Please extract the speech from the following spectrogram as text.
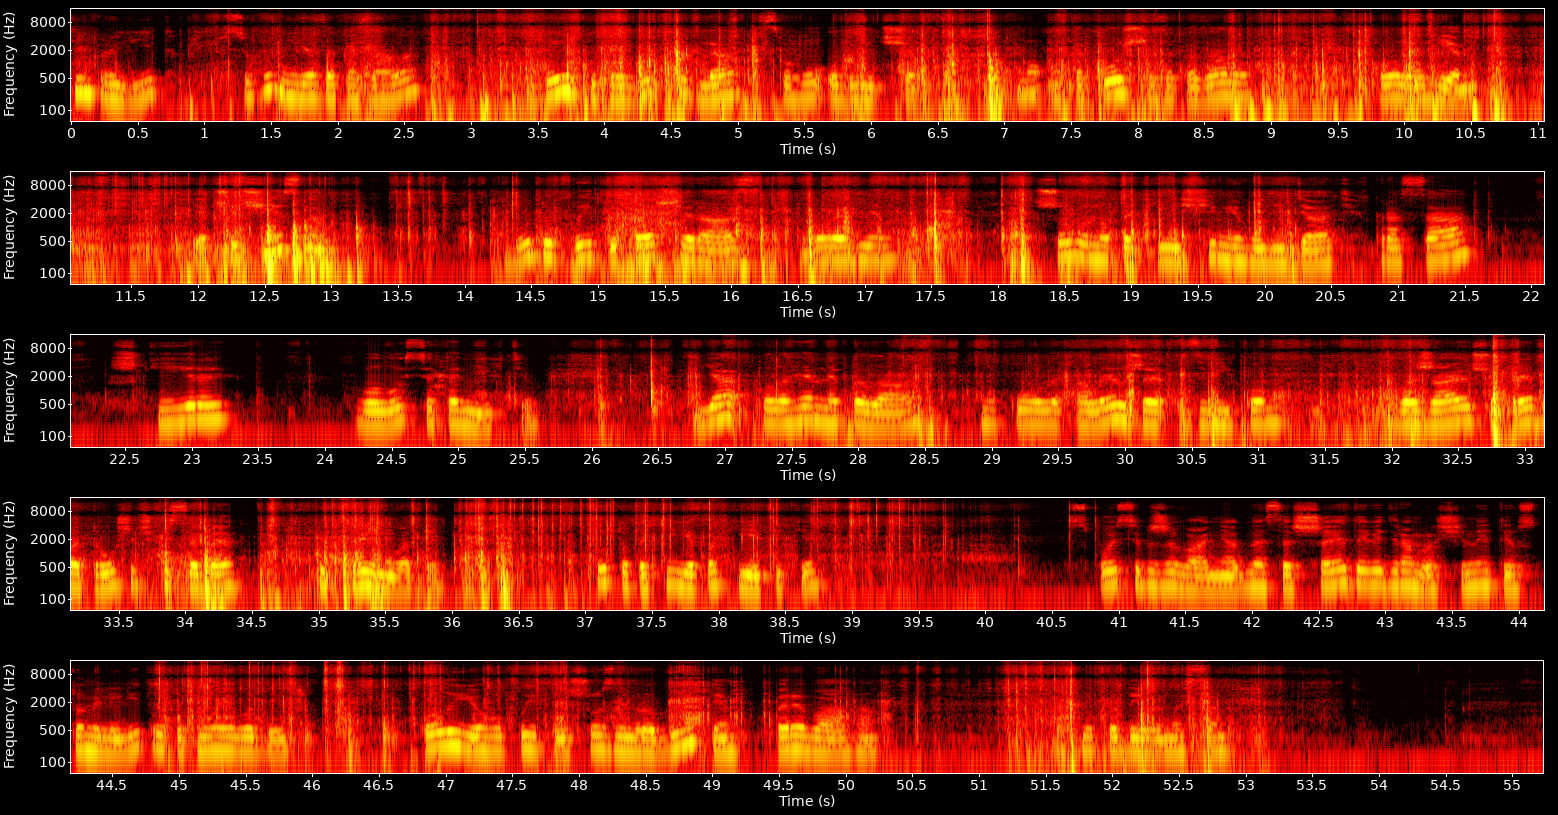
Всім привіт! Сьогодні я заказала деякі продукти для свого обличчя. Ну, а також заказала колаген. Якщо чесно, буду пити перший раз колаген. Що воно таке, з чим його їдять? Краса, шкіри, волосся та нігтів. Я колаген не пила ніколи, але вже з віком вважаю, що треба трошечки себе підтримувати. Тут такі є пакетики. Спосіб вживання. Одне саше 9 грам розчинити в 100 мл питної води. Коли його пити, що з ним робити, перевага. Ми подивимося.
